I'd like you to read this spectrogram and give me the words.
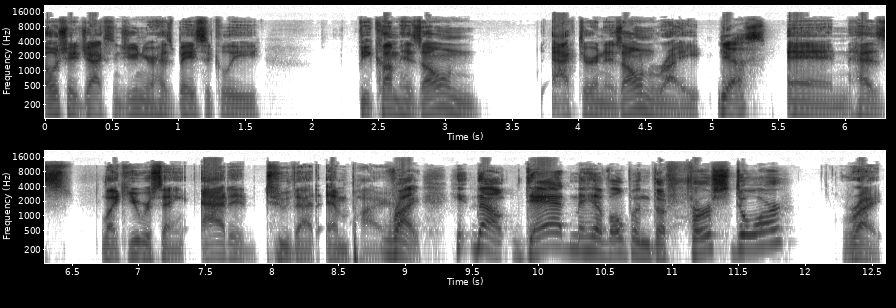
O'Shea Jackson Jr. has basically become his own actor in his own right Yes. and has like you were saying added to that empire. Right. He- now, dad may have opened the first door, Right.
